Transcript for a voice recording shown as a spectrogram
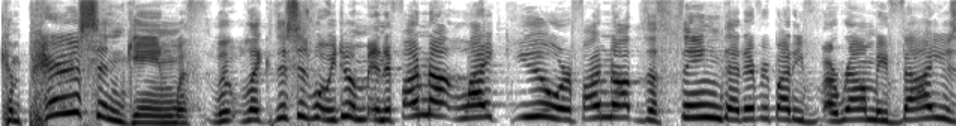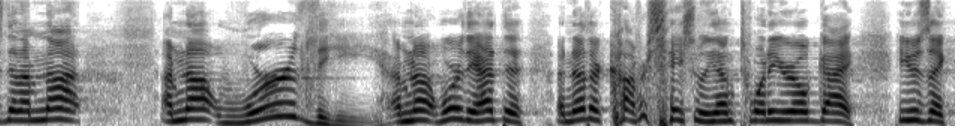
comparison game with, like, this is what we do. And if I'm not like you, or if I'm not the thing that everybody around me values, then I'm not, I'm not worthy. I'm not worthy. I had the, another conversation with a young 20 year old guy. He was like,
